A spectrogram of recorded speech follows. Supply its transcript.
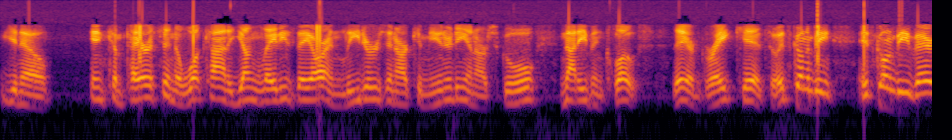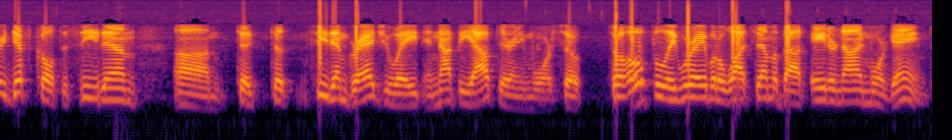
you know, in comparison to what kind of young ladies they are and leaders in our community and our school, not even close. They are great kids, so it's going to be it's going to be very difficult to see them um, to to see them graduate and not be out there anymore. So so hopefully we're able to watch them about eight or nine more games.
